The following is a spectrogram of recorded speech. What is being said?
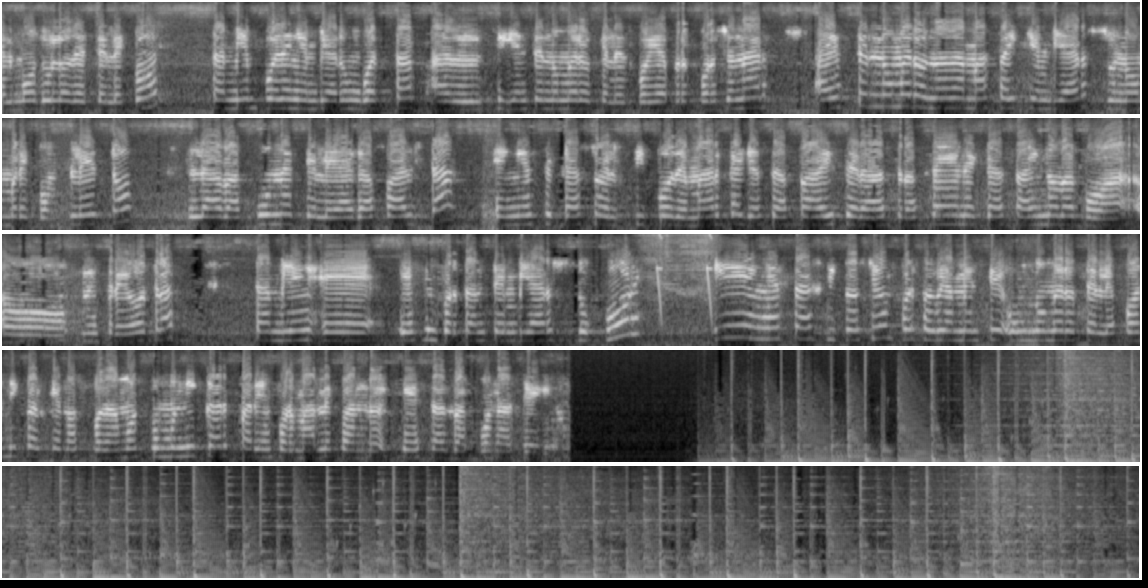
al módulo de Telecom, también pueden enviar un WhatsApp al siguiente número que les voy a proporcionar. A este número nada más hay que enviar su nombre completo, la vacuna que le haga falta, en este caso el tipo de marca, ya sea Pfizer, AstraZeneca, Sinovac o, o entre otras también eh, es importante enviar su CUR y en esta situación pues obviamente un número telefónico al que nos podamos comunicar para informarle cuando que estas vacunas lleguen.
